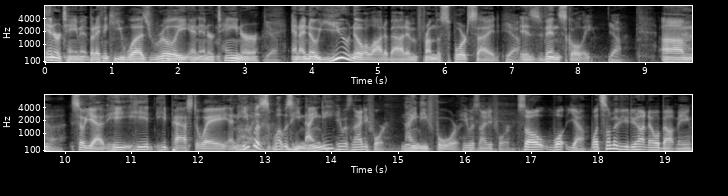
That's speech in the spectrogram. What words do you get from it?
entertainment, but I think he was really an entertainer. Yeah. And I know you know a lot about him from the sports side. Yeah. Is Vin Scully. Yeah. Um. So yeah, he he he'd passed away, and Oh, he was what was he ninety? He was 94. Ninety four. He was 94. So, what yeah, what some of you do not know about me,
